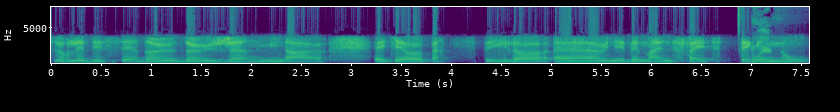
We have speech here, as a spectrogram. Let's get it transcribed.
sur le décès d'un jeune mineur euh, qui a participé là, à un événement, une fête techno.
